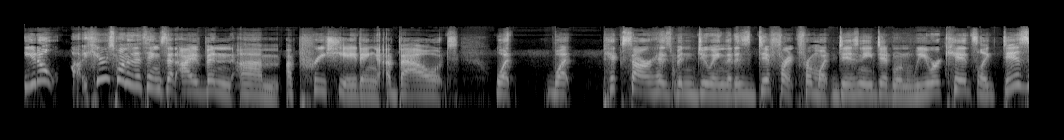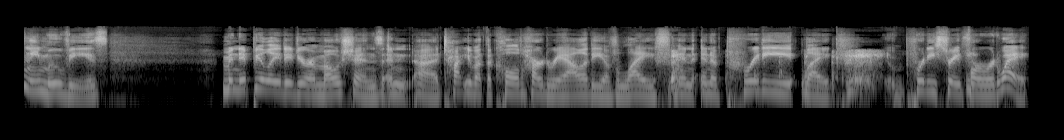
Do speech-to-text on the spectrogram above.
You know, uh, here's one of the things that I've been um, appreciating about what what Pixar has been doing that is different from what Disney did when we were kids. Like Disney movies manipulated your emotions and uh, taught you about the cold hard reality of life in in a pretty like pretty straightforward way.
